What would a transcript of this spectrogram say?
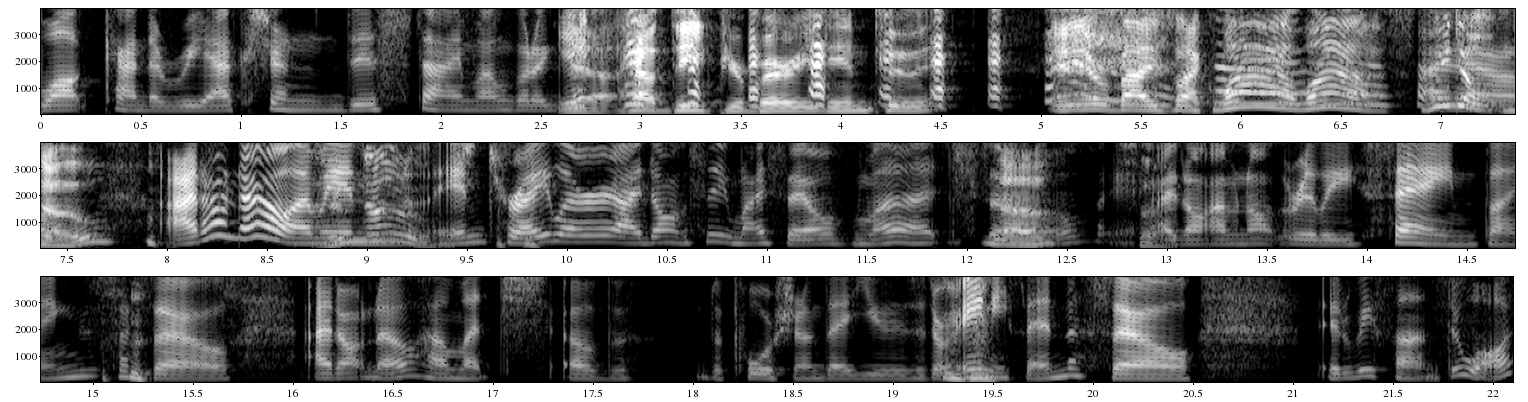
what kind of reaction this time i'm gonna get yeah, how deep you're buried into it, and everybody's like, "Why? Why? Gosh, I We don't know. know." I don't know. I mean, in trailer, I don't see myself much, so, No, so- I don't. I'm not really saying things, so I don't know how much of the portion they used or Mhm. anything. So it'll be fun to watch.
